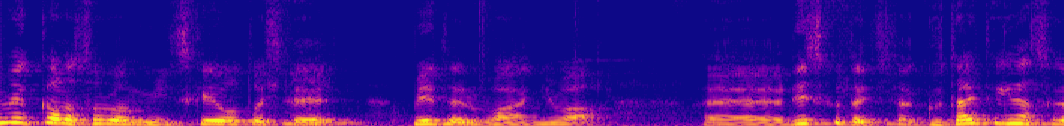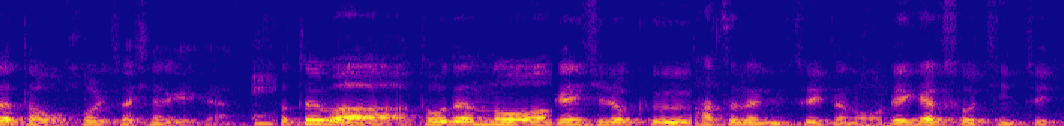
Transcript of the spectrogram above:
めからそれを見つけようとしてはい。見えてる場合には、えーリスクと実は具体的な姿を法律はしなきゃいけない。え例えば東電の原子力発電についての冷却装置について、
